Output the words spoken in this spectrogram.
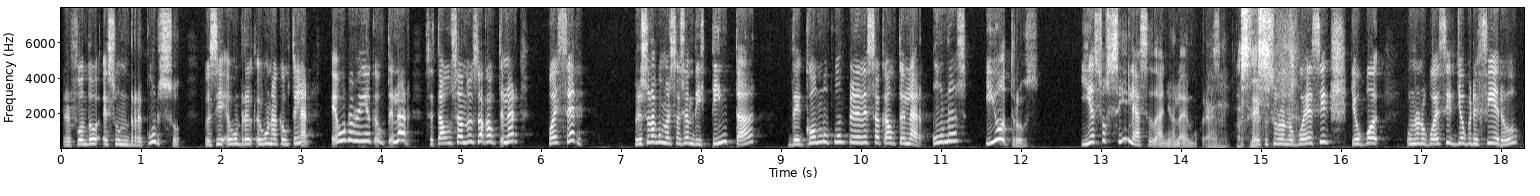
en el fondo es un recurso. Pues es, una cautelar. Es una medida cautelar. ¿Se está usando esa cautelar? Puede ser. Pero es una conversación distinta de cómo cumplen esa cautelar unos y otros. Y eso sí le hace daño a la democracia. Entonces uno no puede decir, yo uno no puede decir, yo prefiero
